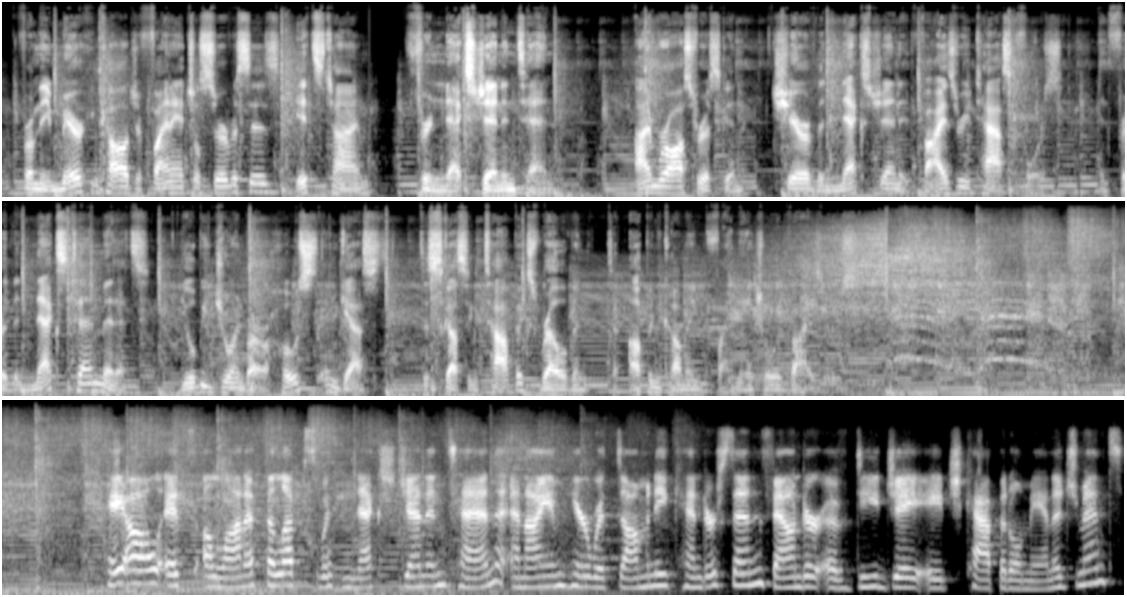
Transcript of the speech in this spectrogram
Mm-hmm. From the American College of Financial Services, it's time for Next Gen in 10. I'm Ross Riskin, chair of the Next Gen Advisory Task Force, and for the next 10 minutes, you'll be joined by our hosts and guests discussing topics relevant to up and coming financial advisors. Hey all, it's Alana Phillips with Next Gen in 10, and I am here with Dominique Henderson, founder of DJH Capital Management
